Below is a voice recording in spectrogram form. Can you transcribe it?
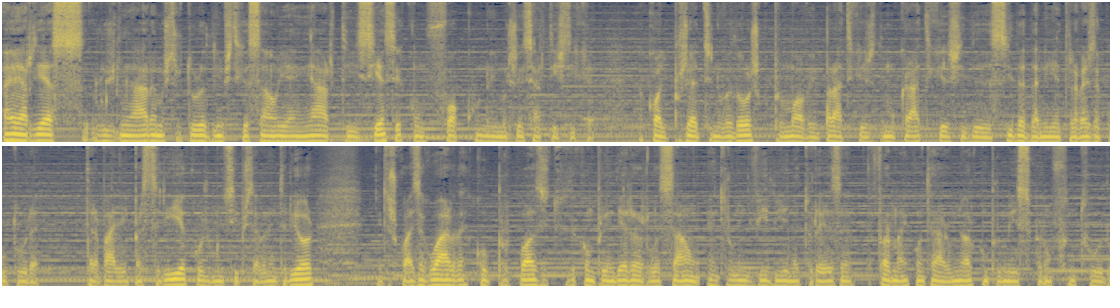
A ARS Luz Linear é uma estrutura de investigação em arte e ciência com foco na emergência artística. Acolhe projetos inovadores que promovem práticas democráticas e de cidadania através da cultura. Trabalha em parceria com os municípios da Interior, entre os quais a Guarda, com o propósito de compreender a relação entre o indivíduo e a natureza, de forma a encontrar o melhor compromisso para um futuro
